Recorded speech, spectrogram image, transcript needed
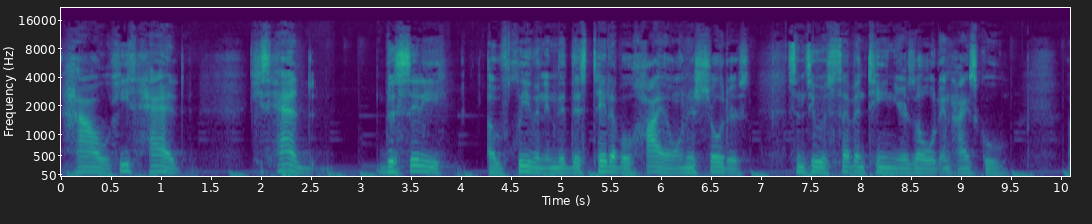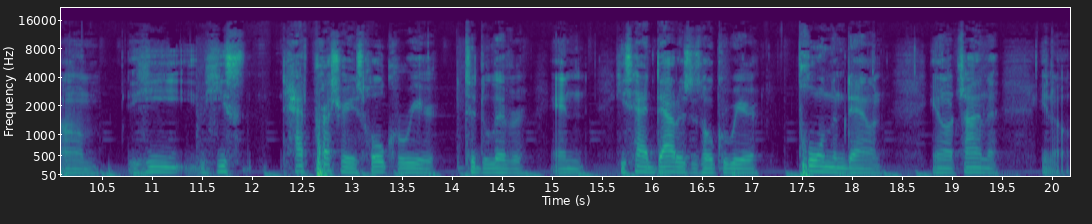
how he's had he's had the city of Cleveland in the, the state of Ohio on his shoulders since he was 17 years old in high school. Um, he he's had pressure his whole career to deliver, and he's had doubters his whole career, pulling them down, you know, trying to, you know,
